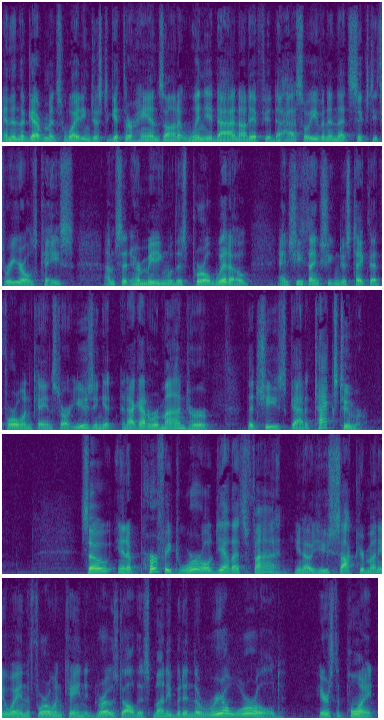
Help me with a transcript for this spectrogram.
And then the government's waiting just to get their hands on it when you die, not if you die. So even in that 63 year old's case, I'm sitting here meeting with this poor widow, and she thinks she can just take that 401k and start using it. And I got to remind her that she's got a tax tumor. So, in a perfect world, yeah, that's fine. You know, you sock your money away in the 401k and it grows to all this money. But in the real world, here's the point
